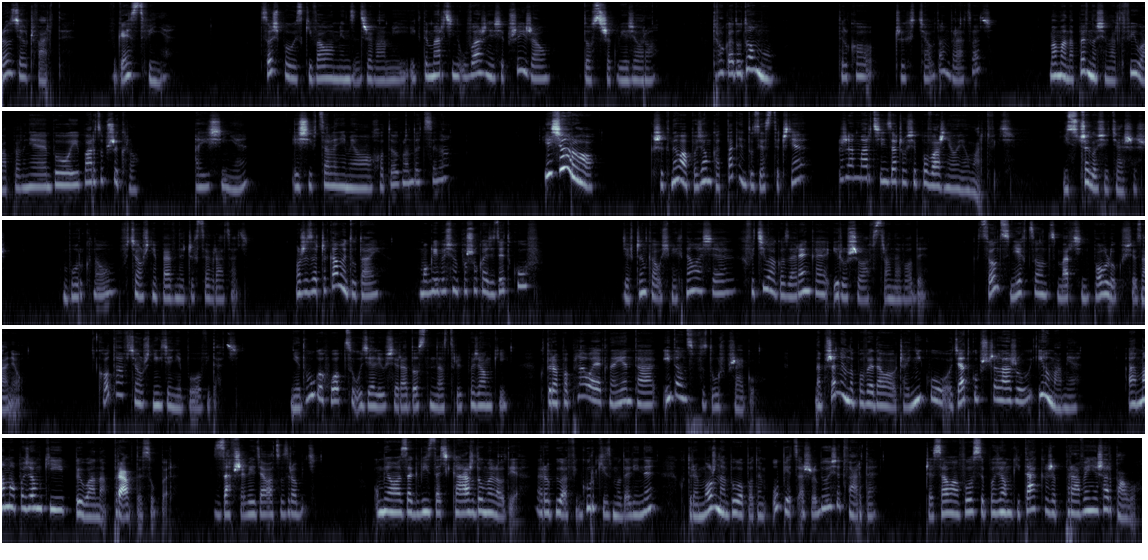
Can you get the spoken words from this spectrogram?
Rozdział czwarty. W gęstwinie. Coś połyskiwało między drzewami i gdy Marcin uważnie się przyjrzał, dostrzegł jezioro. Droga do domu. Tylko czy chciał tam wracać? Mama na pewno się martwiła, pewnie było jej bardzo przykro. A jeśli nie? Jeśli wcale nie miała ochoty oglądać syna? Jezioro! krzyknęła poziomka tak entuzjastycznie, że Marcin zaczął się poważnie o nią martwić. I z czego się cieszysz? Burknął, wciąż niepewny, czy chce wracać. Może zaczekamy tutaj? Moglibyśmy poszukać dytków? Dziewczynka uśmiechnęła się, chwyciła go za rękę i ruszyła w stronę wody. Chcąc, nie chcąc, Marcin powlókł się za nią. Kota wciąż nigdzie nie było widać. Niedługo chłopcu udzielił się radosny nastrój poziomki, która poplała jak najęta, idąc wzdłuż brzegu. Na przemian opowiadała o czajniku, o dziadku pszczelarzu i o mamie. A mama poziomki była naprawdę super. Zawsze wiedziała, co zrobić. Umiała zagwizdać każdą melodię. Robiła figurki z modeliny, które można było potem upiec, aż robiły się twarde. Czesała włosy poziomki tak, że prawie nie szarpało.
